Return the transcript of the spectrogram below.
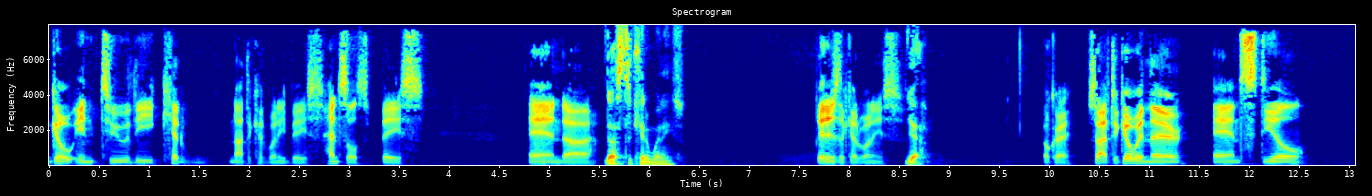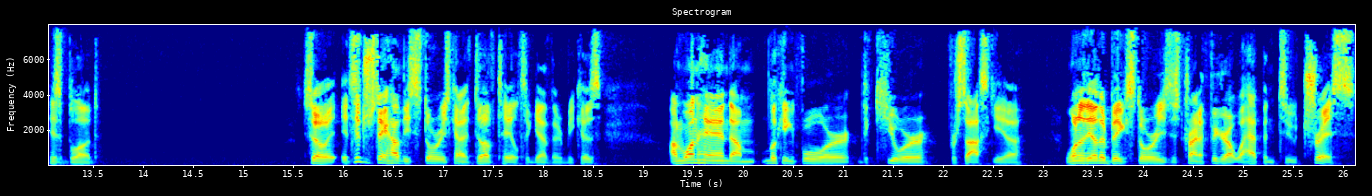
go into the Ked, not the Kaedweni base, Henselt's base, and uh, That's the Kidwinnies. it is the Kedwennies. Yeah. Okay, so I have to go in there and steal his blood. So it's interesting how these stories kind of dovetail together because, on one hand, I'm looking for the cure for Saskia. One of the other big stories is trying to figure out what happened to Triss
